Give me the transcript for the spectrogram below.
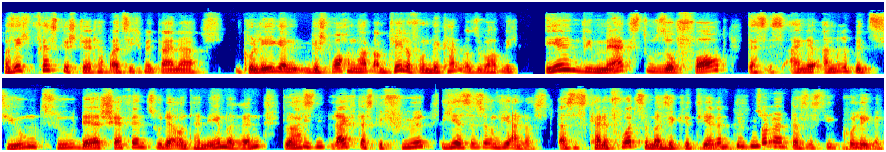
Was ich festgestellt habe, als ich mit deiner Kollegin gesprochen habe am Telefon, wir kannten uns überhaupt nicht, irgendwie merkst du sofort, das ist eine andere Beziehung zu der Chefin, zu der Unternehmerin. Du hast mhm. leicht das Gefühl, hier ist es irgendwie anders. Das ist keine Vorzimmersekretärin, mhm. sondern das ist die Kollegin.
